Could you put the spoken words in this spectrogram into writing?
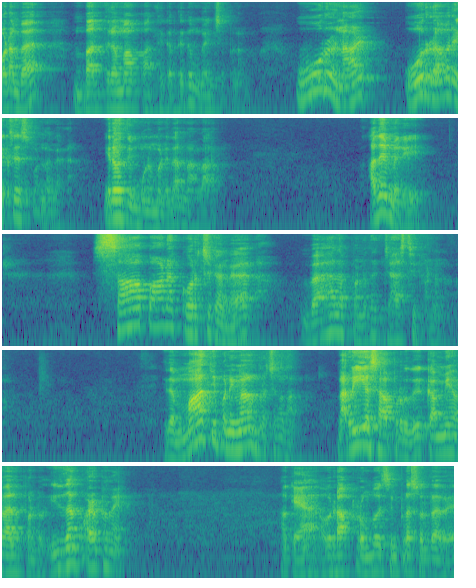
உடம்ப பத்திரமா பார்த்துக்கிறதுக்கு முயற்சி பண்ணணும். ஒரு நாள் ஒரு ஹவர் எக்ஸசைஸ் பண்ணுங்க. இருபத்தி மூணு மணி தான் நல்லாயிருக்கும் அதேமாரி சாப்பாடை குறைச்சிக்கங்க. வேலை பண்ணதை ஜாஸ்தி பண்ணுங்க. இதை மாற்றி பண்ணிங்கனாலும் பிரச்சனை தான். நிறைய சாப்பிட்றது கம்மியாக வேலை பண்ணுறது இதுதான் குழப்பமே. ஓகே ஒரு டாக்டர் ரொம்ப சிம்பிளாக சொல்கிறாரு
